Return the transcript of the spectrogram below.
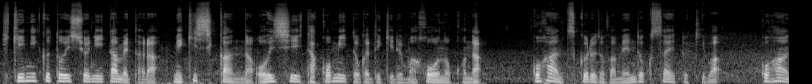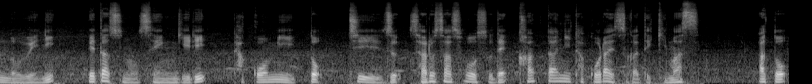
ひき肉と一緒に炒めたらメキシカンな美味しいタコミートができる魔法の粉。ご飯作るのがめんどくさい時はご飯の上にレタスの千切りタコミートチーズサルサソースで簡単にタコライスができます。あと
